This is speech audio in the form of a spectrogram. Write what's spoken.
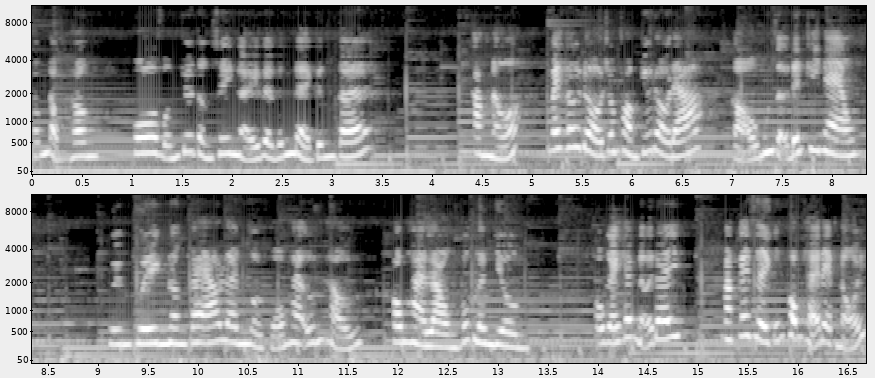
sống độc thân Cô vẫn chưa từng suy nghĩ về vấn đề kinh tế Còn nữa, mấy thứ đồ trong phòng chứa đồ đó Cậu muốn giữ đến khi nào? Quyên Quyên nâng cái áo lên người phổ hoa ướm thử, Không hài lòng vứt lên giường. Cậu gầy thêm nữa đi Mặc cái gì cũng không thể đẹp nổi.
